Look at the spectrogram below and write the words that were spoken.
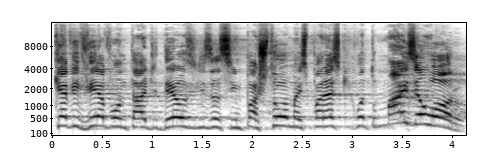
quer viver a vontade de Deus e diz assim, pastor, mas parece que quanto mais eu oro,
